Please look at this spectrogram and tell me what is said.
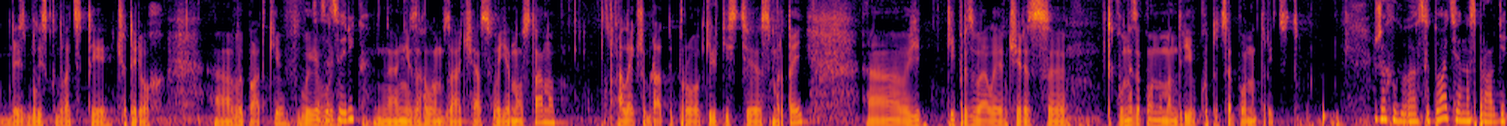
десь близько 24 е, випадків Це за цей рік. Ні, загалом за час воєнного стану. Але якщо брати про кількість смертей, які призвели через е, таку незаконну мандрівку, то це понад 30. Жахлива ситуація насправді.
